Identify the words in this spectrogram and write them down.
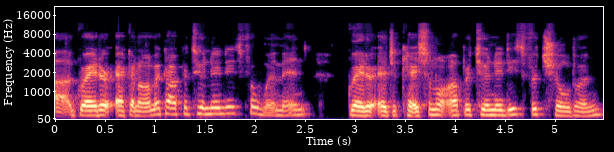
uh, greater economic opportunities for women, greater educational opportunities for children,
